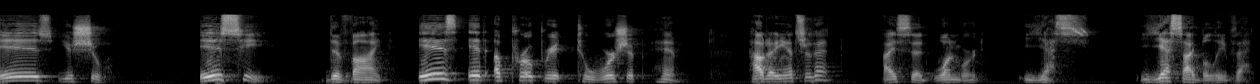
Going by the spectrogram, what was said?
Is Yeshua, is he divine? Is it appropriate to worship him? How did I answer that? I said one word yes. Yes, I believe that.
